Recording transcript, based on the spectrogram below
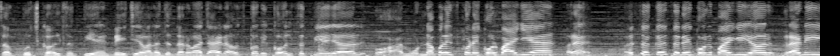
सब कुछ खोल सकती है, नीचे वाला जो दरवाज़ा है ना, उसको भी खोल सकती है यार। और मुन्ना पर इसको नहीं खोल पाएगी यार। अरे, ऐसे कैसे नहीं खोल पाएगी यार ग्रानी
